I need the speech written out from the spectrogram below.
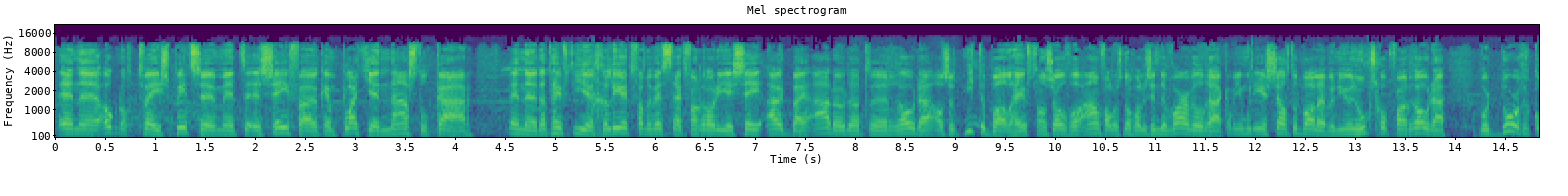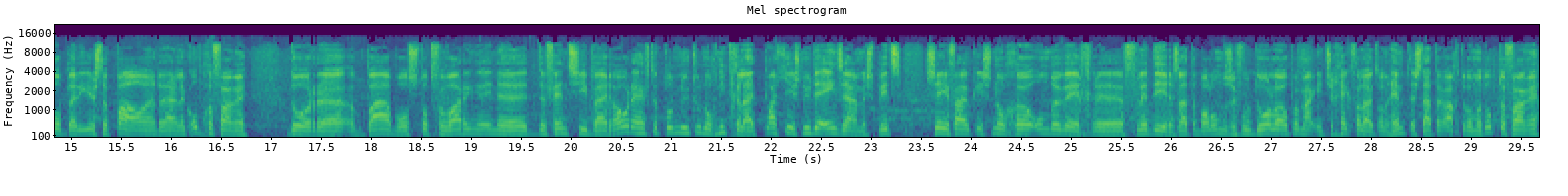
En uh, ook nog twee spitsen met Zeefuik en Platje naast elkaar. En uh, dat heeft hij uh, geleerd van de wedstrijd van Rode JC uit bij ADO. Dat uh, Roda, als het niet de bal heeft, van zoveel aanvallers nog wel eens in de war wil raken. Maar je moet eerst zelf de bal hebben. Nu een hoekschop van Roda wordt doorgekopt bij de eerste paal. En uiteindelijk opgevangen door Babos. Tot verwarring in de defensie bij Roda heeft het tot nu toe nog niet geleid. Platje is nu de eenzame spits. Zeefuik is nog onderweg. Uh, laat de bal onder zijn voet doorlopen. Maakt niet gek veel uit. Want Hemte staat erachter om het op te vangen.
